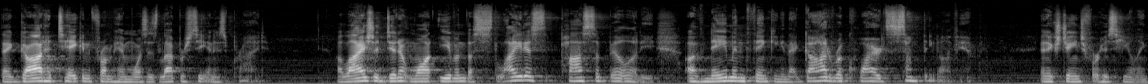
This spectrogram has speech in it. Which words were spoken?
that God had taken from him was his leprosy and his pride. Elisha didn't want even the slightest possibility of Naaman thinking that God required something of him in exchange for his healing.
